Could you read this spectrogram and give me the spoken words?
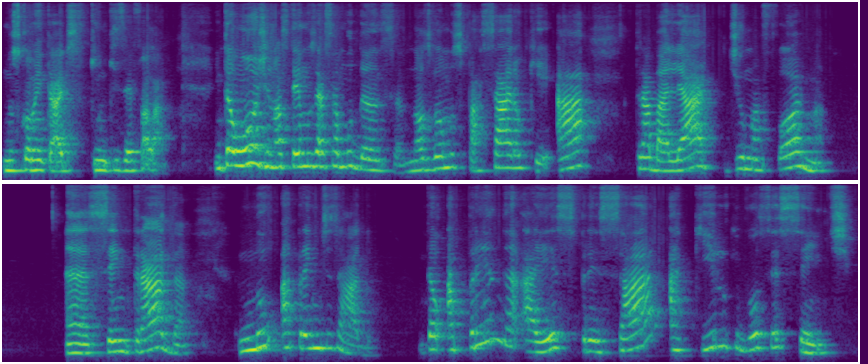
nos comentários, quem quiser falar. Então, hoje nós temos essa mudança. Nós vamos passar ao quê? A trabalhar de uma forma uh, centrada no aprendizado. Então, aprenda a expressar aquilo que você sente.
